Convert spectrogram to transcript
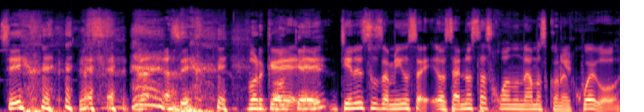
Sí. sí. Porque eh, tienen sus amigos, eh, o sea, no estás jugando nada más con el juego.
